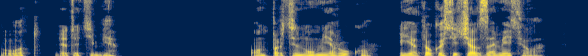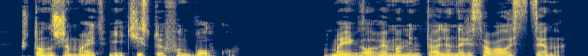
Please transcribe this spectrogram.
вот это тебе». Он протянул мне руку, я только сейчас заметила, что он сжимает в ней чистую футболку. В моей голове моментально нарисовалась сцена,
